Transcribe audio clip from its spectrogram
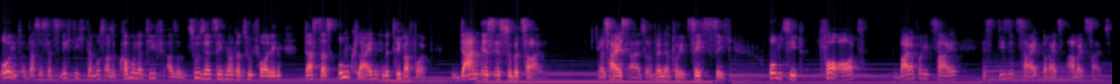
und, und das ist jetzt wichtig, da muss also kumulativ, also zusätzlich noch dazu vorliegen, dass das Umkleiden im Betrieb erfolgt. Dann ist es zu bezahlen. Das heißt also, wenn der Polizist sich umzieht vor Ort bei der Polizei, ist diese Zeit bereits Arbeitszeit.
